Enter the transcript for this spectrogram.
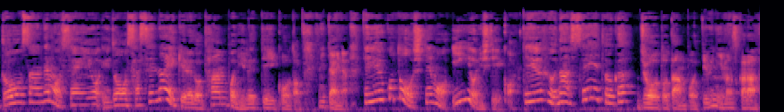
動産でも専用移動させないけれど担保に入れていこうと、みたいな。っていうことをしてもいいようにしていこう。っていうふうな制度が譲渡担保っていうふうに言いますから、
